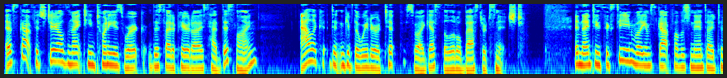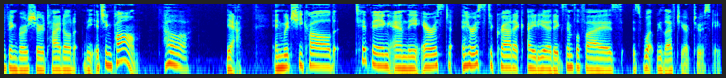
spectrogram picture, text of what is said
F. Scott Fitzgerald's 1920s work, This Side of Paradise, had this line Alec didn't give the waiter a tip, so I guess the little bastard snitched. In 1916, William Scott published an anti-tipping brochure titled The Itching Palm. Oh. Yeah. In which he called tipping and the arist- aristocratic idea it exemplifies is what we left Europe to escape.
